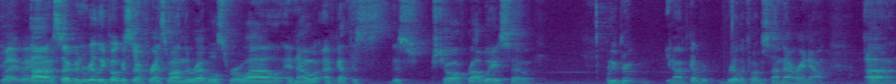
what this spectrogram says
Right, right. Uh, so I've been really focused on Francois and the Rebels for a while, and now I've got this this show off Broadway. So we've been, you know I've got to be really focused on that right now. Uh,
